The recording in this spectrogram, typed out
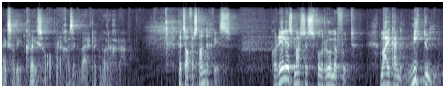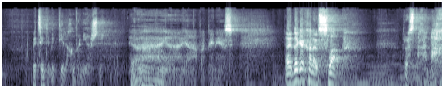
Ek sal die kruise oprig as dit werklik nodig raak. Dit sal verstandig wees. Cornelius Marsus wil Rome voed, maar hy kan dit nie doen met sentimentele goewerneurs nie. Ja, ja, ja, Papinius. Ek dink ek gaan nou slaap. Rustige nag.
